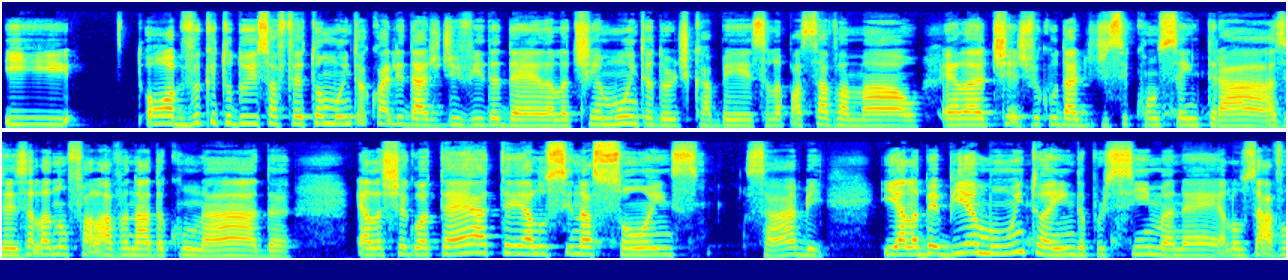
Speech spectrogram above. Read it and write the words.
E Óbvio que tudo isso afetou muito a qualidade de vida dela. Ela tinha muita dor de cabeça, ela passava mal, ela tinha dificuldade de se concentrar, às vezes ela não falava nada com nada. Ela chegou até a ter alucinações, sabe? E ela bebia muito ainda por cima, né? Ela usava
